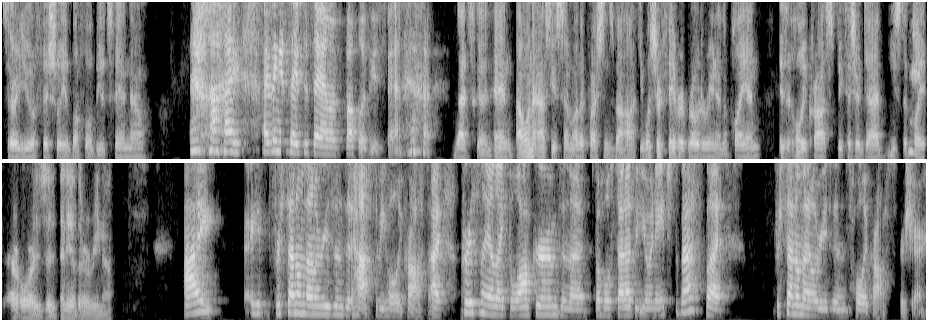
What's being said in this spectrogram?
So, are you officially a Buffalo Beauts fan now? I I think it's safe to say I'm a Buffalo Beauts fan. That's good. And I want to ask you some other questions about hockey. What's your favorite road arena to play in? Is it Holy Cross because your dad used to play there, or is it any other arena? I for sentimental reasons it has to be holy cross. I personally i like the locker rooms and the the whole setup at unh the best but for sentimental reasons holy cross for sure.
